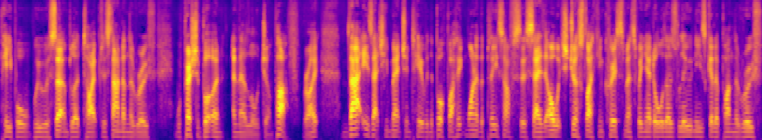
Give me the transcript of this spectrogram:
people who are a certain blood type to stand on the roof. We'll press a button, and they'll all jump off. Right? That is actually mentioned here in the book. But I think one of the police officers says, "Oh, it's just like in Christmas when you had all those loonies get up on the roof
